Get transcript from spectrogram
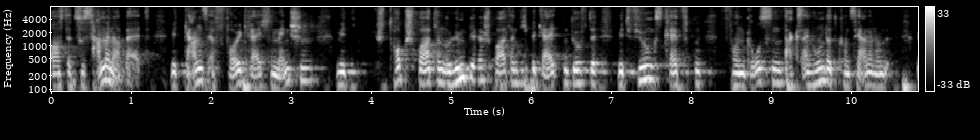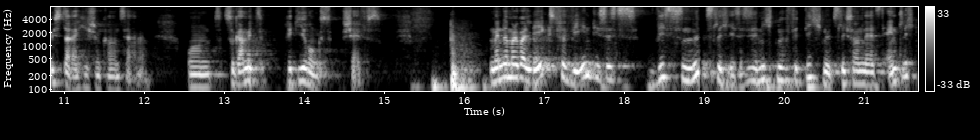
aus der Zusammenarbeit mit ganz erfolgreichen Menschen, mit Top-Sportlern, Olympiasportlern, die ich begleiten durfte, mit Führungskräften von großen DAX 100 Konzernen und österreichischen Konzernen und sogar mit Regierungschefs. Wenn du mal überlegst, für wen dieses Wissen nützlich ist, es ist ja nicht nur für dich nützlich, sondern letztendlich,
